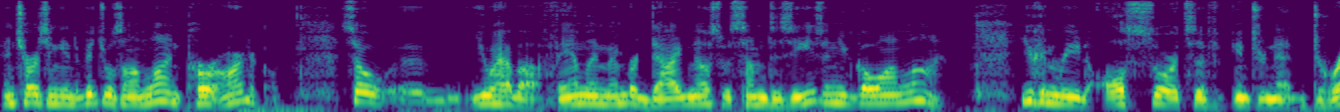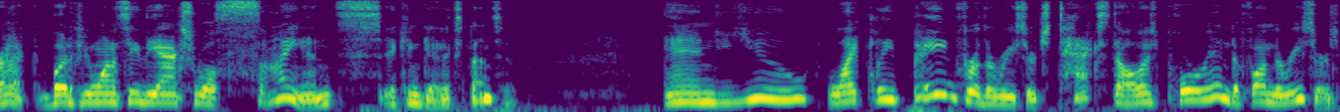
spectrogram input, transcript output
and charging individuals online per article. So uh, you have a family member diagnosed with some disease, and you go online. You can read all sorts of internet direct, but if you want to see the actual science, it can get expensive and you likely paid for the research. Tax dollars pour in to fund the research,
